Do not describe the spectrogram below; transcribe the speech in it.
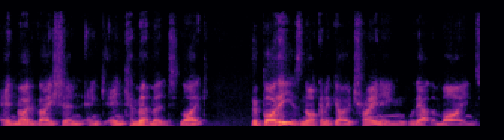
and motivation and, and commitment. Like the body is not going to go training without the mind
